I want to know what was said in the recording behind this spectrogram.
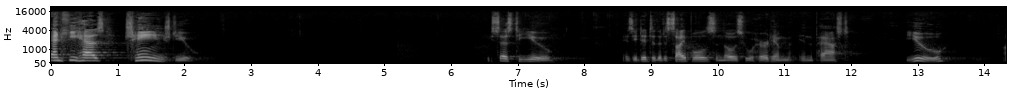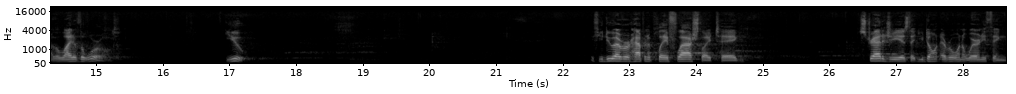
and he has changed you. Says to you, as he did to the disciples and those who heard him in the past, You are the light of the world. You. If you do ever happen to play flashlight tag, strategy is that you don't ever want to wear anything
